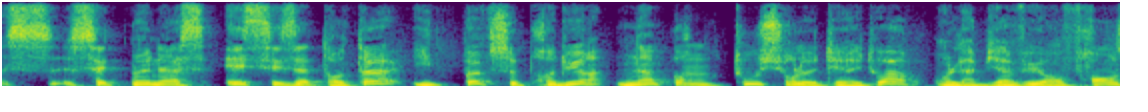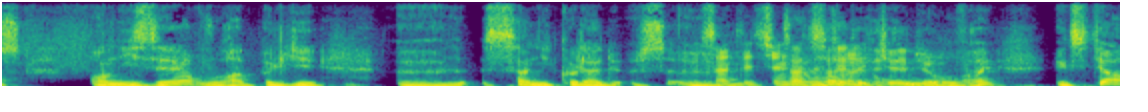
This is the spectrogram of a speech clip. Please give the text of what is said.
cette menace et ces attentats, ils peuvent se produire n'importe mm. où sur le territoire. On l'a bien vu en France, en Isère, vous rappeliez euh, Saint-Nicolas, euh, Saint-Étienne du Rouvray, etc.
